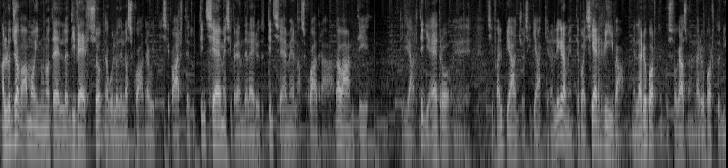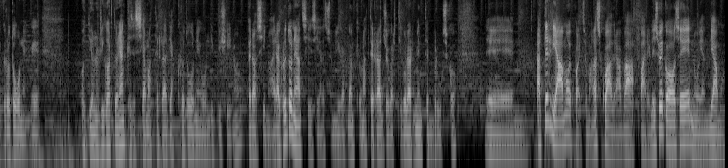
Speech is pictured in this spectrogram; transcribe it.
alloggiavamo in un hotel diverso da quello della squadra, quindi si parte tutti insieme, si prende l'aereo tutti insieme, la squadra davanti, tutti gli altri dietro. E, si fa il viaggio, si chiacchiera allegramente, poi si arriva nell'aeroporto, in questo caso nell'aeroporto di Crotone, che oddio non ricordo neanche se siamo atterrati a Crotone o lì vicino, però sì, no, era Crotone, anzi sì, adesso mi ricordo anche un atterraggio particolarmente brusco. Eh, atterriamo e poi insomma la squadra va a fare le sue cose, noi andiamo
